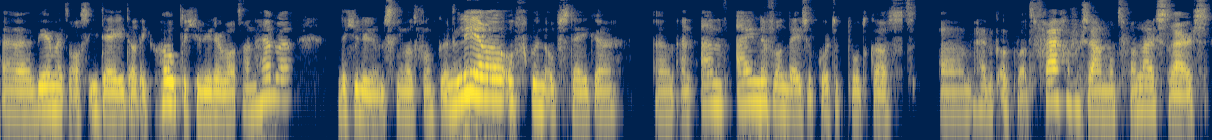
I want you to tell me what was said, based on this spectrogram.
Eh, weer met als idee dat ik hoop dat jullie er wat aan hebben, dat jullie er misschien wat van kunnen leren of kunnen opsteken. Ehm, en aan het einde van deze korte podcast ehm, heb ik ook wat vragen verzameld van luisteraars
